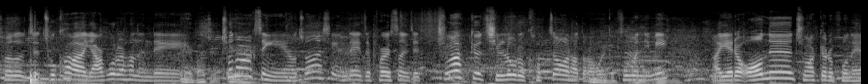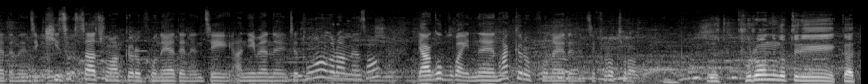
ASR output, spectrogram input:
저도 이제 조카가 야구를 하는데 네, 맞아요. 초등학생이에요. 초등학생인데 이제 벌써 이제 중학교 진로를 걱정을 하더라고요. 그러니까 부모님이 아 얘를 어느 중학교를 보내야 되는지 기숙사 중학교를 보내야 되는지 아니면은 이제 통학을 하면서 야구부가 있는 학교를 보내야 되는지 그렇더라고요. 그래서 그런 것들이 그러니까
